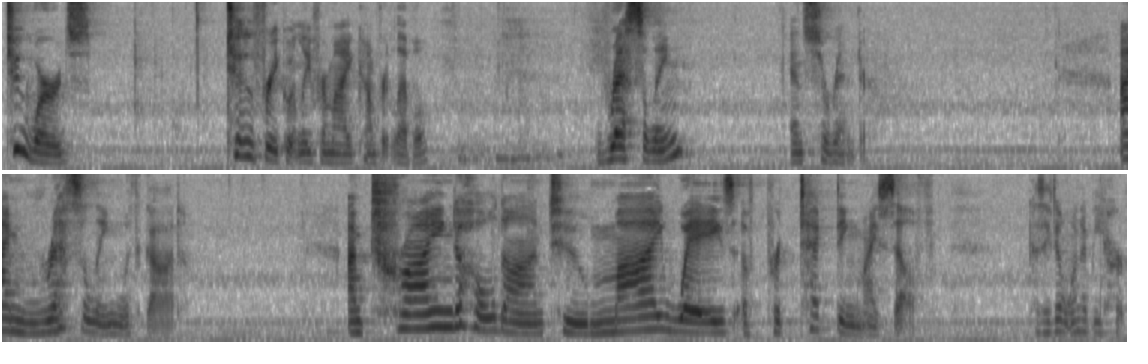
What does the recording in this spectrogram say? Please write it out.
two words, too frequently for my comfort level wrestling and surrender. I'm wrestling with God. I'm trying to hold on to my ways of protecting myself because I don't want to be hurt.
